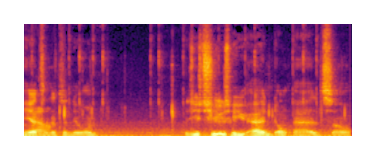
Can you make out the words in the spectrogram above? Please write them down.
Yeah, that's a, that's a new one. But you choose who you add and don't add, so.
